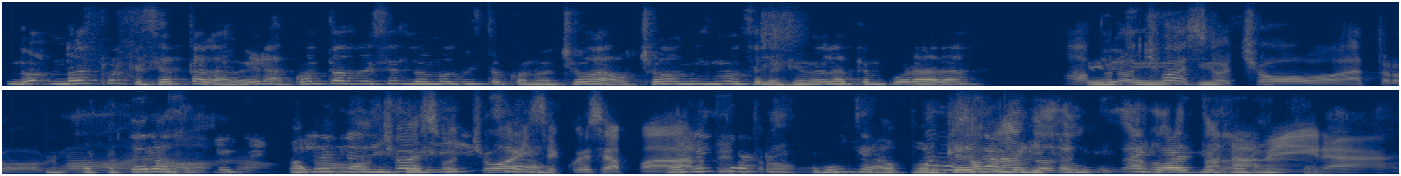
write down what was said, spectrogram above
no, no es porque sea Talavera. ¿Cuántas veces lo hemos visto con Ochoa? Ochoa mismo se lesionó la temporada. No, pero eh, Ochoa es eh, Ochoa, Tro. No, no, ¿Cuál es la Ochoa es Ochoa y se cuece aparte. Porque es hablando de un jugador Talavera.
